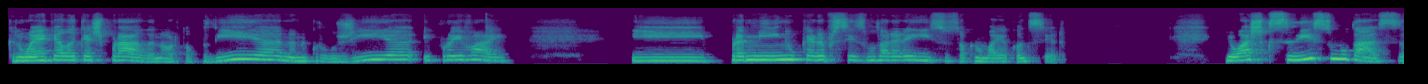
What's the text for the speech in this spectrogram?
que não é aquela que é esperada na ortopedia, na necrologia e por aí vai. E para mim o que era preciso mudar era isso, só que não vai acontecer. Eu acho que se isso mudasse,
